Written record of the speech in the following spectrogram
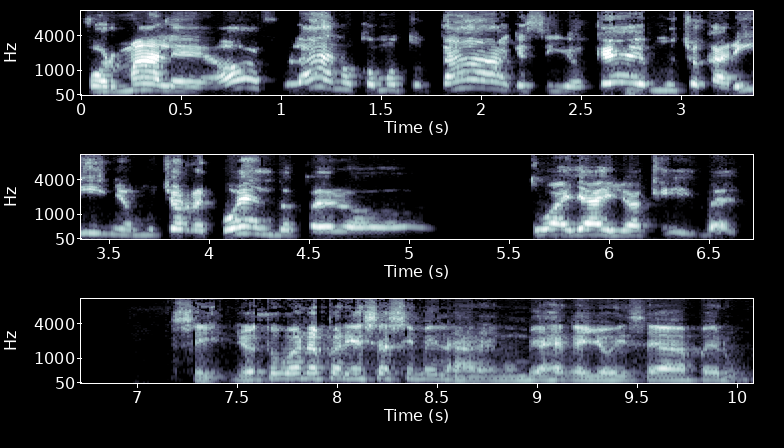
formales. Oh, fulano, ¿cómo tú estás? Que si yo qué, mucho cariño, mucho recuerdo, pero tú allá y yo aquí, ¿ves? Sí, yo tuve una experiencia similar en un viaje que yo hice a Perú.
